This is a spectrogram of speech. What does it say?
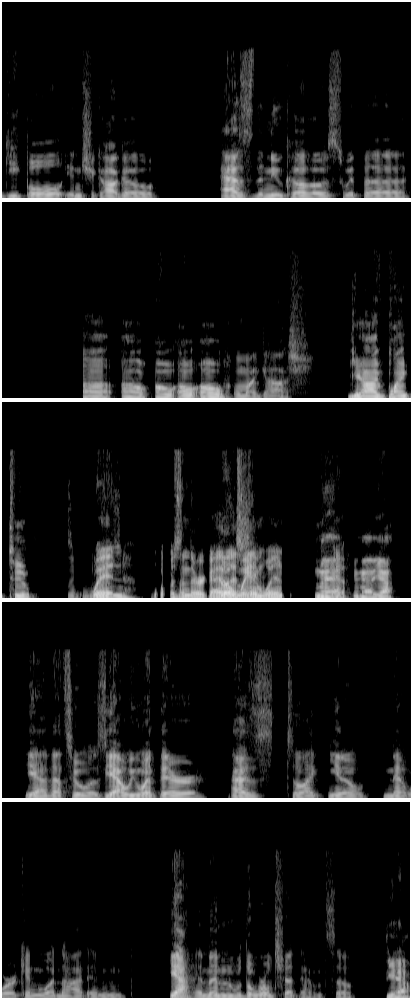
Geek Bowl in Chicago as the new co-host with uh uh oh oh oh oh oh my gosh. yeah, I've blanked too. Win. Wasn't there a guy Go last Win. name Win? Yeah, yeah, yeah. Yeah, that's who it was. Yeah, we went there as to like, you know, network and whatnot and yeah, and then the world shut down. So yeah.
